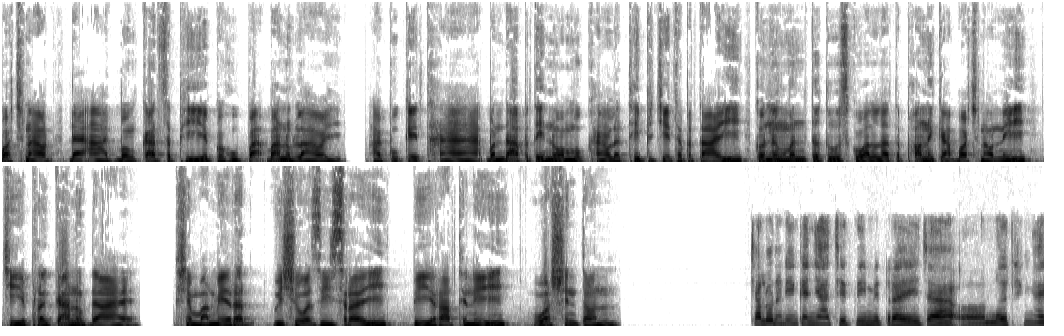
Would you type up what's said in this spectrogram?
បោះឆ្នោតដែលអាចបង្កើតសភាពហុបកបាននោះឡើយ ហើយពួកគេថាបណ្ដាប្រទេសនាំមុខខាងលទ្ធិប្រជាធិបតេយ្យក៏នឹងមិនទទួលស្គាល់លទ្ធផលនៃការបោះឆ្នោតនេះជាផ្លូវការនោះដែរខ្ញុំបានមេរិត Visual C ស្រីពីរដ្ឋធានី Washington ចាលោកនាងកញ្ញាជាទីមេត្រីចានៅថ្ងៃ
